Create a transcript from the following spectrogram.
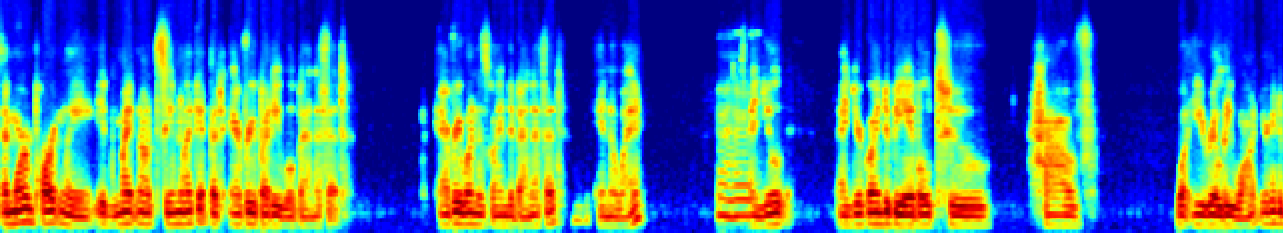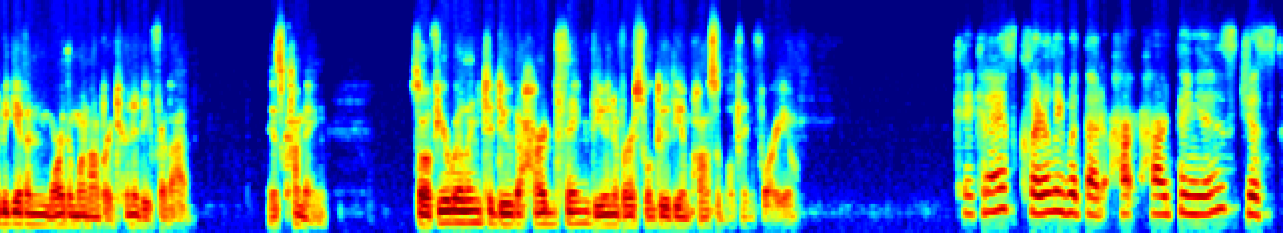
And more importantly, it might not seem like it, but everybody will benefit. Everyone is going to benefit in a way. Mm-hmm. And you'll and you're going to be able to have what you really want. You're going to be given more than one opportunity for that is coming. So if you're willing to do the hard thing, the universe will do the impossible thing for you. Okay, can I ask clearly what that hard, hard thing is? Just,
